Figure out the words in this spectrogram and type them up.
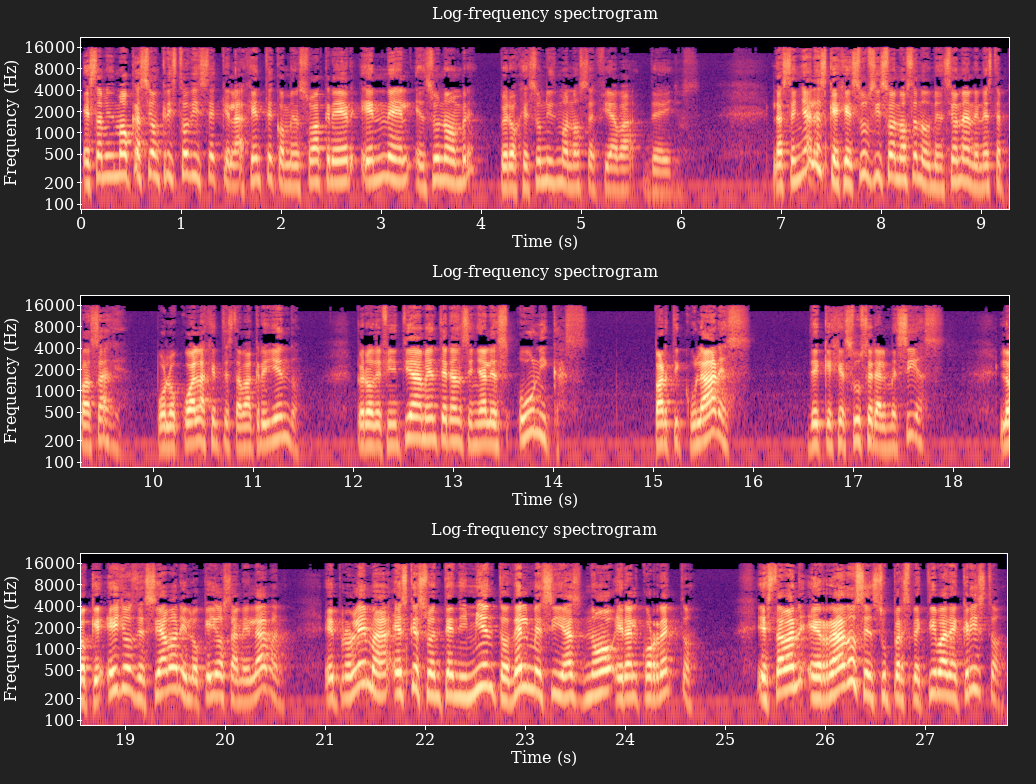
esa misma ocasión Cristo dice que la gente comenzó a creer en él, en su nombre, pero Jesús mismo no se fiaba de ellos. Las señales que Jesús hizo no se nos mencionan en este pasaje, por lo cual la gente estaba creyendo pero definitivamente eran señales únicas, particulares, de que Jesús era el Mesías. Lo que ellos deseaban y lo que ellos anhelaban. El problema es que su entendimiento del Mesías no era el correcto. Estaban errados en su perspectiva de Cristo.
